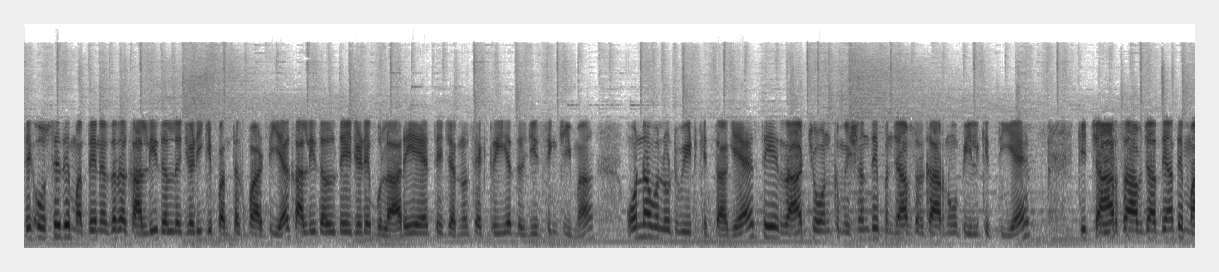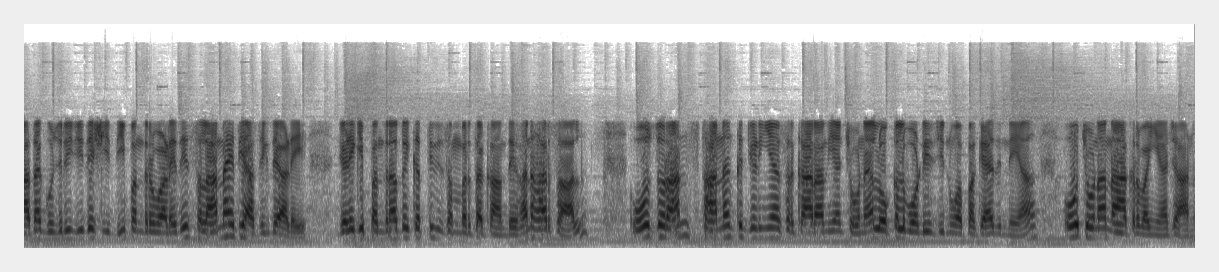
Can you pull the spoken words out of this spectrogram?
ਤੇ ਉਸੇ ਦੇ ਮੱਦੇਨਜ਼ਰ ਅਕਾਲੀ ਦਲ ਜਿਹੜੀ ਕਿ ਪੰਥਕ ਪਾਰਟੀ ਹੈ ਅਕਾਲੀ ਦਲ ਦੇ ਜਿਹੜੇ ਬੁਲਾਰੇ ਹੈ ਤੇ ਜਨਰਲ ਸੈਕਟਰੀ ਹੈ ਦਲਜੀਤ ਸਿੰਘ ਚੀਮਾ ਉਹਨਾਂ ਵੱਲੋਂ ਟਵੀਟ ਕੀਤਾ ਗਿਆ ਹੈ ਤੇ ਰਾਜ ਚੋਣ ਕਮਿਸ਼ਨ ਤੇ ਪੰਜਾਬ ਸਰਕਾਰ ਨੂੰ ਅਪੀਲ ਕੀਤੀ ਹੈ ਕਿ ਚਾਰ ਸਾਹਿਬਜ਼ਾਦਿਆਂ ਤੇ ਮਾਤਾ ਗੁਜਰੀ ਜੀ ਦੇ ਸ਼ਹੀਦੀ ਪੰਦਰਵਾੜੇ ਦੇ ਸਾਲਾਨਾ ਇਤਿਹਾਸਿਕ ਦਿਹਾੜੇ, ਜਿਹੜੇ ਕਿ 15 ਤੋਂ 31 ਦਸੰਬਰ ਤੱਕ ਆਉਂਦੇ ਹਨ ਹਰ ਸਾਲ, ਉਸ ਦੌਰਾਨ ਸਥਾਨਕ ਜਿਹੜੀਆਂ ਸਰਕਾਰਾਂ ਦੀਆਂ ਚੋਣਾਂ ਲੋਕਲ ਬੋਡੀਜ਼ ਜਿਹਨੂੰ ਆਪਾਂ ਕਹਿ ਦਿੰਦੇ ਆ ਉਹ ਚੋਣਾਂ ਨਾ ਕਰਵਾਈਆਂ ਜਾਣ।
